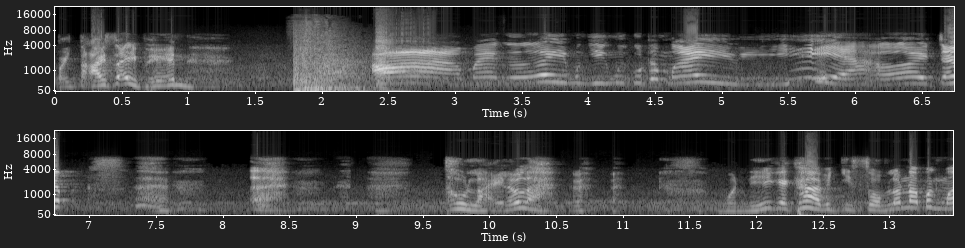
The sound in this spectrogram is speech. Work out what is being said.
ไปตายซะไอ้เพนอ้าแม่งเอ้ย มึงยิงมือกูทำไมเฮียเอ้ย เจ็บ เท่าไหร่แล้วล่ะ วันนี้แกฆ่าไปกี่ศพแล้วนะบ้างไหม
